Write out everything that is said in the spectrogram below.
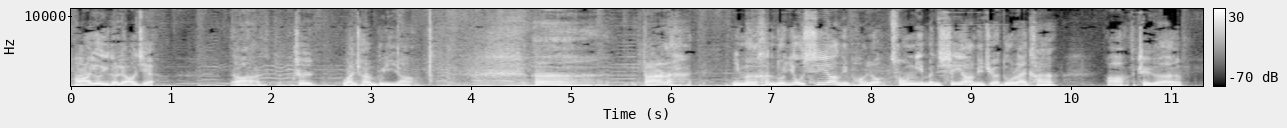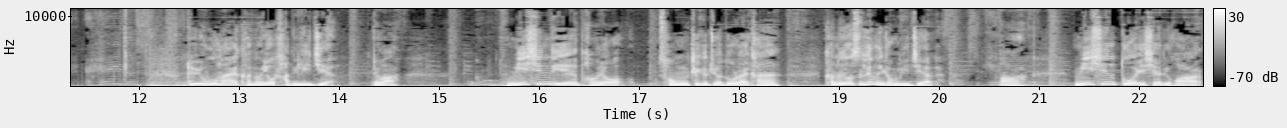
啊，有一个了解，啊，这完全不一样。嗯，当然了，你们很多有信仰的朋友，从你们信仰的角度来看，啊，这个对于雾霾可能有他的理解，对吧？迷信的朋友从这个角度来看，可能又是另一种理解了，啊，迷信多一些的话，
